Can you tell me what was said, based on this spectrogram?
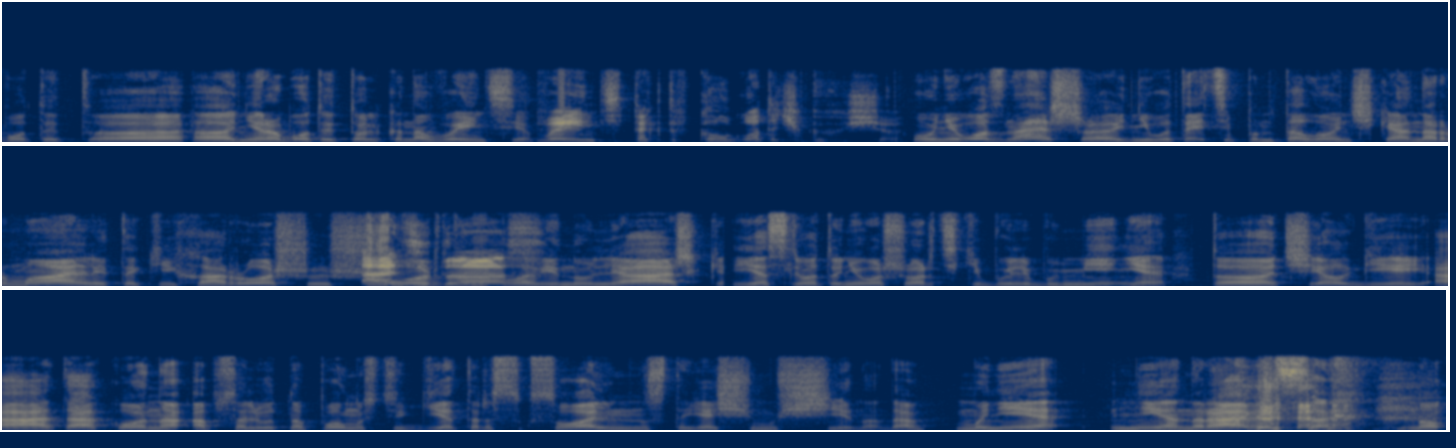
работает, э, э, не работает только на Венти. Венти так-то в колготочках еще. У него, знаешь, э, не вот эти панталончики, а нормальные такие хорошие шорты, Adidas. наполовину ляжки. Если вот у него шортики были бы мини, то чел гей, а так он абсолютно полностью гетеросексуальный настоящий мужчина, да. Мне не нравится, но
